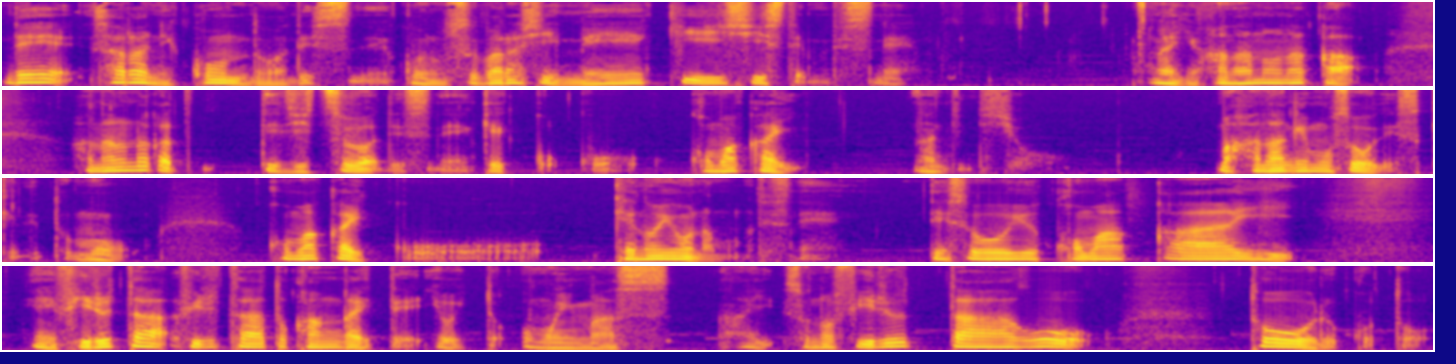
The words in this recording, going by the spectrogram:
で、さらに今度はですね、この素晴らしい免疫システムですね。はい、鼻の中、鼻の中って実はですね、結構こう、細かい、なんて言うんでしょう。まあ、鼻毛もそうですけれども、細かいこう、毛のようなものですね。で、そういう細かいえフィルター、フィルターと考えて良いと思います。はい。そのフィルターを通ること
